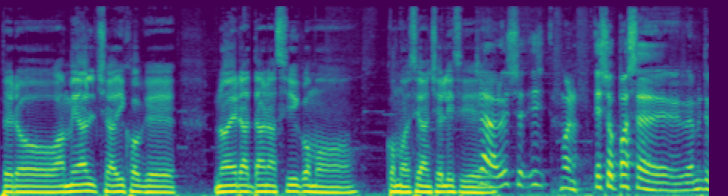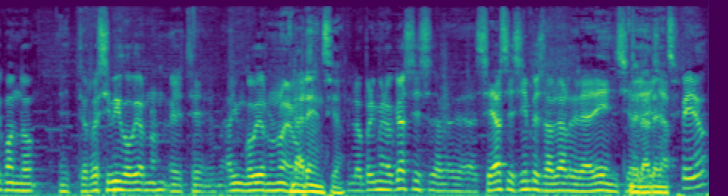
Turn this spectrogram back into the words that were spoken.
pero Ameal ya dijo que no era tan así como, como decía Angelisi. de- Claro, eso, es- bueno, eso pasa eh, realmente cuando este, recibís gobiernos, este, hay un gobierno nuevo. La herencia. Lo primero que hace es, eh, se hace siempre es hablar de la herencia. De la ella. herencia. Pero,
